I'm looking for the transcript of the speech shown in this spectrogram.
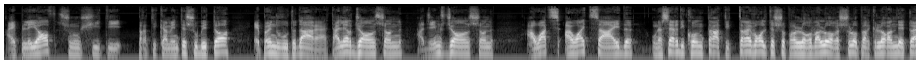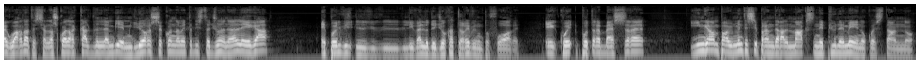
ai playoff, sono usciti praticamente subito e poi hanno dovuto dare a Tyler Johnson, a James Johnson, a, Watts- a Whiteside una serie di contratti tre volte sopra il loro valore solo perché loro hanno detto eh guardate siamo la squadra calda dell'NBA, migliore seconda metà di stagione nella Lega e poi il, vi- il livello dei giocatori è venuto fuori. E que- potrebbe essere. Ingram probabilmente si prenderà il max né più né meno quest'anno.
